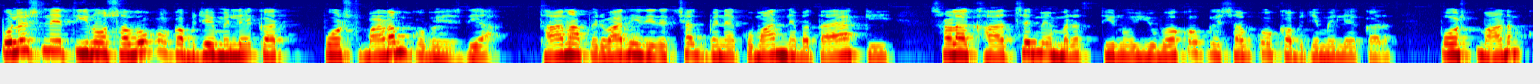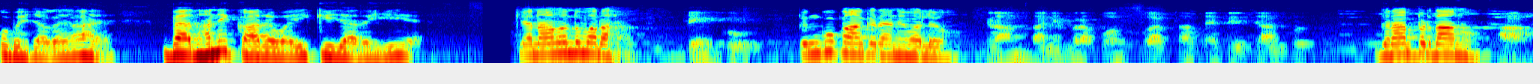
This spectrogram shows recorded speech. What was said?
पुलिस ने तीनों शवों को कब्जे में लेकर पोस्टमार्टम को भेज दिया। थाना प्रभारी निरीक्षक विनय कुमार ने बताया कि सड़क हादसे में मृत तीनों युवकों के शव को कब्जे में लेकर पोस्टमार्टम को भेजा गया है। वैधानिक कार्यवाही की जा रही है। क्या नाम है तुम्हारा? पिंकू। पिंकू कहाँ के रहने वाले हो? ग्राम तानीपुरा पोस्ट वार्ता तैतीस जानपुर। ग्राम प्रधान हो? हाँ।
